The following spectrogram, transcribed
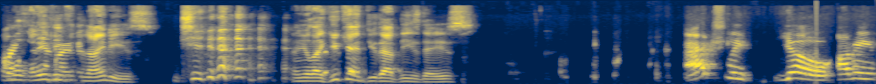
almost anything from the '90s, and you're like, you can't do that these days. Actually, yo, I mean,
